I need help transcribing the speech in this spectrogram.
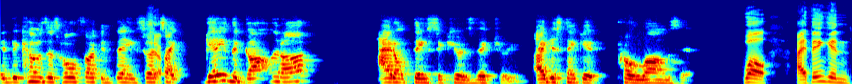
It becomes this whole fucking thing. So it's like getting the gauntlet off. I don't think secures victory. I just think it prolongs it. Well, I think in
